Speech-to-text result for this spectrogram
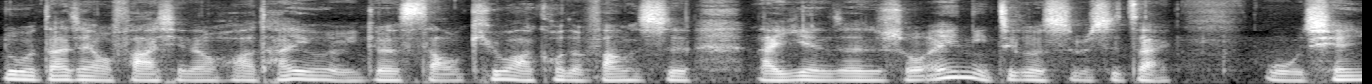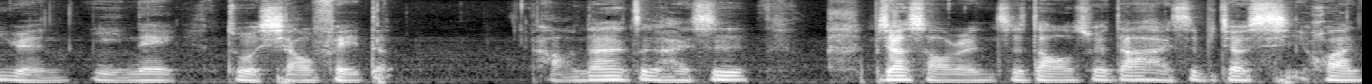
如果大家有发现的话，它又有一个扫 QR code 的方式来验证说，哎，你这个是不是在五千元以内做消费的？好，但是这个还是比较少人知道，所以大家还是比较喜欢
